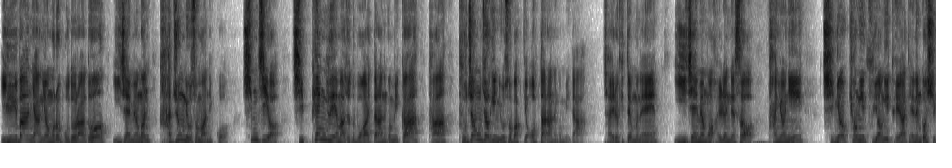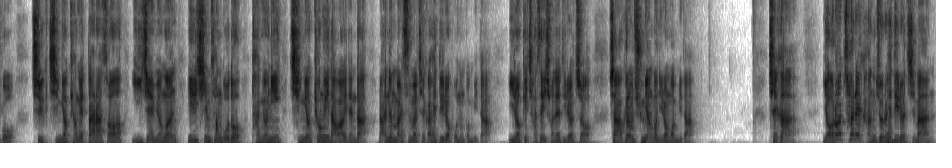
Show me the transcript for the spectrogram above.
일반 양형으로 보더라도 이재명은 가중 요소만 있고 심지어 집행유예마저도 뭐가 있다라는 겁니까? 다 부정적인 요소밖에 없다라는 겁니다. 자 이렇기 때문에 이재명과 관련돼서 당연히 징역형이 구형이 돼야 되는 것이고 즉 징역형에 따라서 이재명은 1심 선고도 당연히 징역형이 나와야 된다라는 말씀을 제가 해드려 보는 겁니다. 이렇게 자세히 전해드렸죠. 자 그럼 중요한 건 이런 겁니다. 제가 여러 차례 강조를 해드렸지만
